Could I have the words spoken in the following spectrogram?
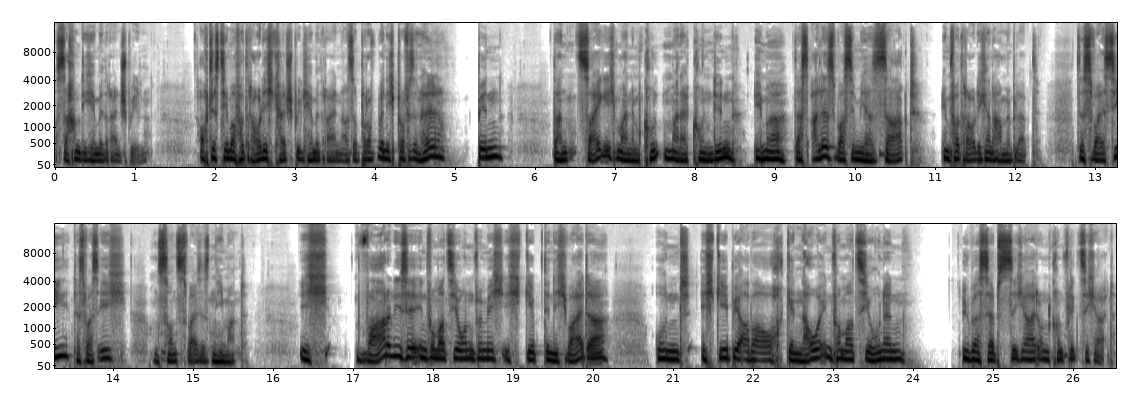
Sachen, die hier mit reinspielen. Auch das Thema Vertraulichkeit spielt hier mit rein. Also wenn ich professionell bin, dann zeige ich meinem Kunden, meiner Kundin immer, dass alles, was sie mir sagt, im vertraulichen Rahmen bleibt. Das weiß sie, das weiß ich und sonst weiß es niemand. Ich wahre diese Informationen für mich, ich gebe die nicht weiter und ich gebe ihr aber auch genaue Informationen über Selbstsicherheit und Konfliktsicherheit.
